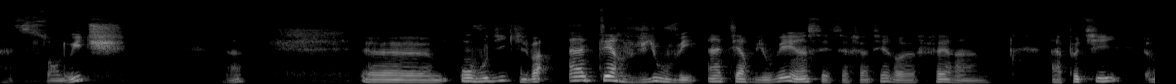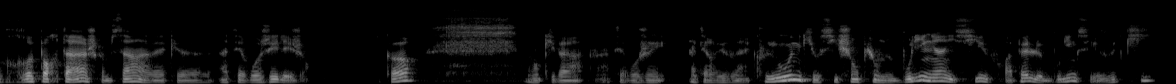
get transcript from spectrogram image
un sandwich. Hein. Euh, on vous dit qu'il va interviewer. Interviewer, c'est ça fait dire euh, faire un, petit reportage comme ça avec interroger les gens. D'accord? Donc il va interviewer un clown qui est aussi champion de bowling. Ici, je vous rappelle, le bowling c'est le jeu de qui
